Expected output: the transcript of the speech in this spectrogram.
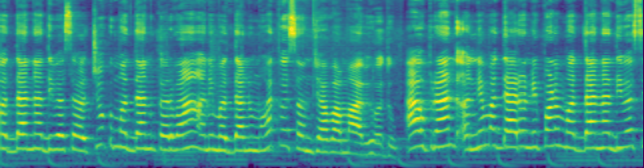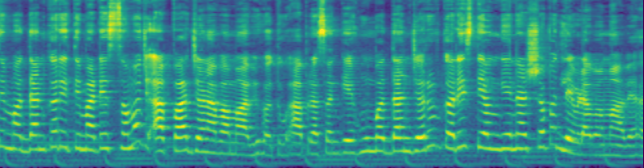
મતદાનના દિવસે અચૂક મતદાન કરવા અને મતદાનનું મહત્વ સમજાવવામાં આવ્યું હતું. આ ઉપરાંત અન્ય મતદારોને પણ મતદાનના દિવસે મતદાન કરે તે માટે સમજ આપવા જણાવવામાં આવ્યું હતું. આ પ્રસંગે હું મતદાન જરૂર કરીશ તે અંગેના શપથ લેવડાવવામાં આવ્યા હતા.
